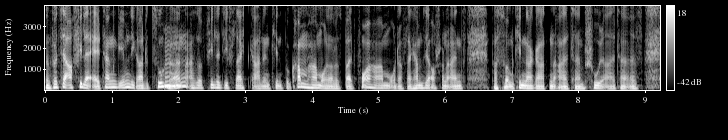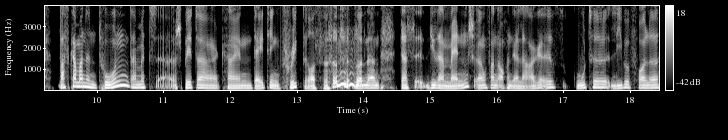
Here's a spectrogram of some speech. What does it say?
Dann wird es ja auch viele Eltern geben, die gerade zuhören. Mhm. Also viele, die vielleicht gerade ein Kind bekommen haben oder das bald vorhaben oder vielleicht haben sie auch schon eins, was so im Kindergartenalter, im Schulalter ist. Was kann man denn tun, damit äh, später kein Dating-Freak draus wird, sondern dass dieser Mensch irgendwann auch in der Lage ist, gute, liebevolle,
